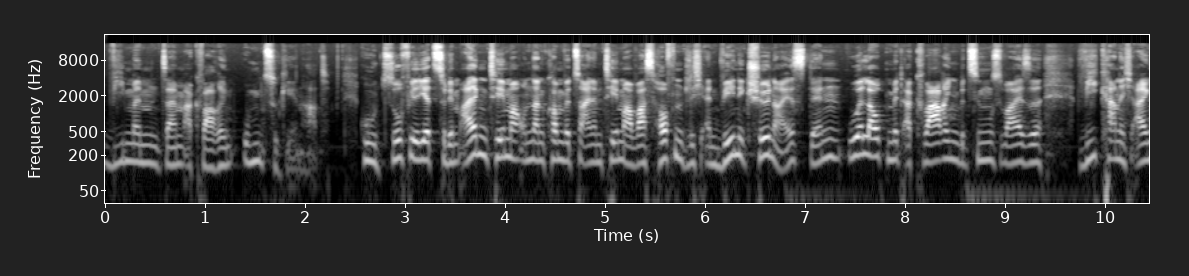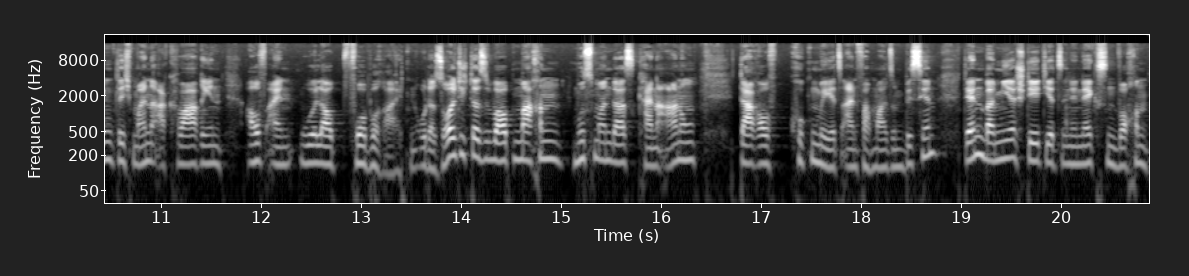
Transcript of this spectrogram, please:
wie man mit seinem Aquarium umzugehen hat. Gut, so viel jetzt zu dem Algenthema und dann kommen wir zu einem Thema, was hoffentlich ein wenig schöner ist, denn Urlaub mit Aquarien beziehungsweise wie kann ich eigentlich meine Aquarien auf einen Urlaub vorbereiten? Oder sollte ich das überhaupt machen? Muss man das? Keine Ahnung. Darauf gucken wir jetzt einfach mal so ein bisschen, denn bei mir steht jetzt in den nächsten Wochen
